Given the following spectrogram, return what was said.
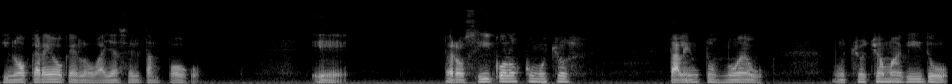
Y no creo que lo vaya a ser tampoco. Eh, pero sí conozco muchos talentos nuevos muchos chamaquitos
